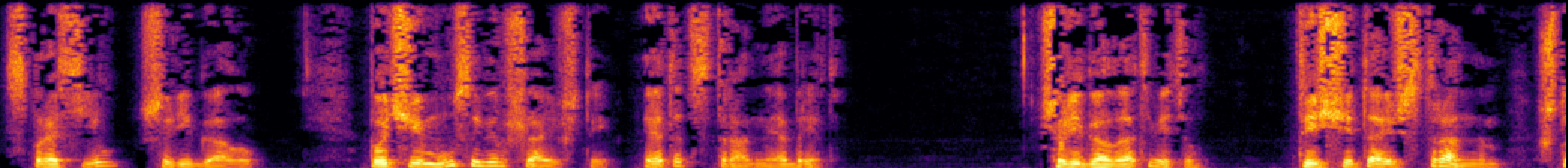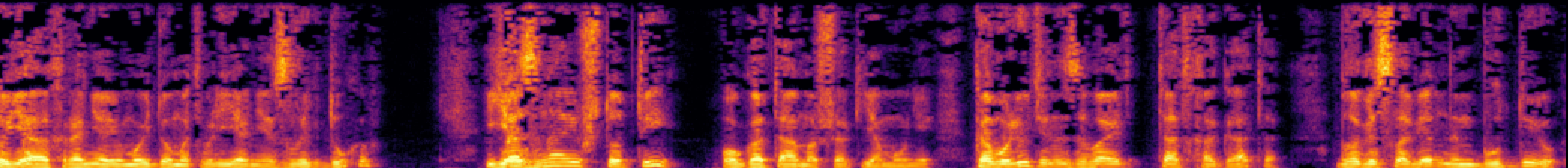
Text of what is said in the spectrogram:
спросил Шригалу, «Почему совершаешь ты этот странный обряд?» Шригала ответил, ты считаешь странным, что я охраняю мой дом от влияния злых духов? Я знаю, что ты, о Гатама Шакьямуни, кого люди называют Тадхагата, благословенным Буддою,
